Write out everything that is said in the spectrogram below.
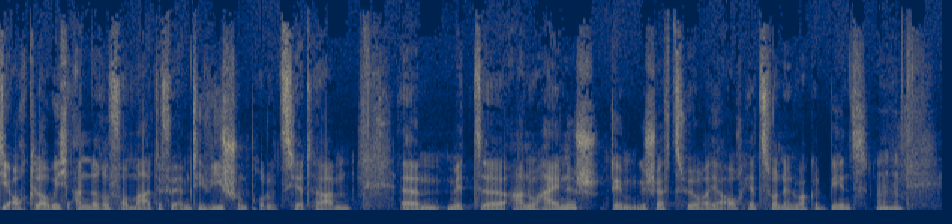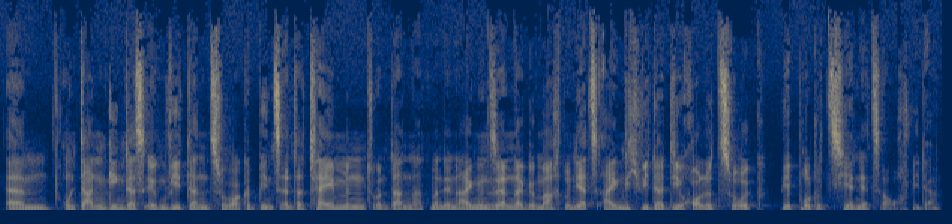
die auch, glaube ich, andere Formate für MTV schon produziert haben, ähm, mit äh, Arno Heinisch, dem Geschäftsführer ja auch jetzt von den Rocket Beans. Ähm, und dann ging das irgendwie dann zu Rocket Beans Entertainment und dann hat man den eigenen Sender gemacht und jetzt eigentlich wieder die Rolle zurück. Wir produzieren jetzt auch wieder.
